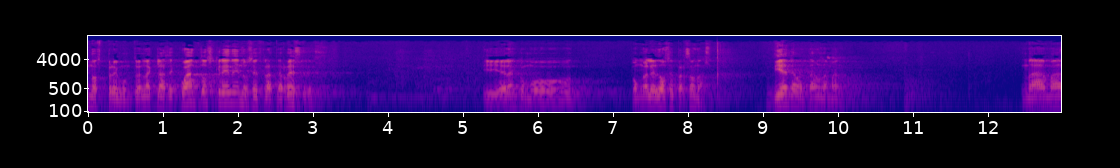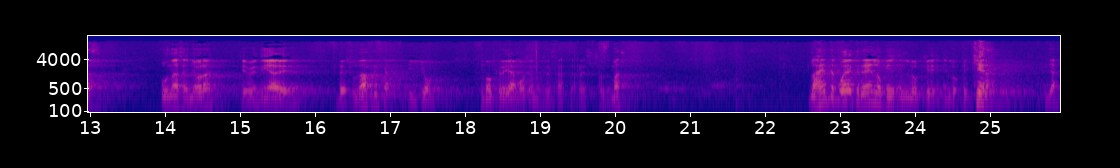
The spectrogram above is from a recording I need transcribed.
nos preguntó en la clase, ¿cuántos creen en los extraterrestres? Y eran como, póngale 12 personas, 10 levantaron la mano. Nada más una señora que venía de, de Sudáfrica y yo. No creíamos en los extraterrestres, los demás. La gente puede creer en lo que, en lo que, en lo que quiera, ¿ya?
